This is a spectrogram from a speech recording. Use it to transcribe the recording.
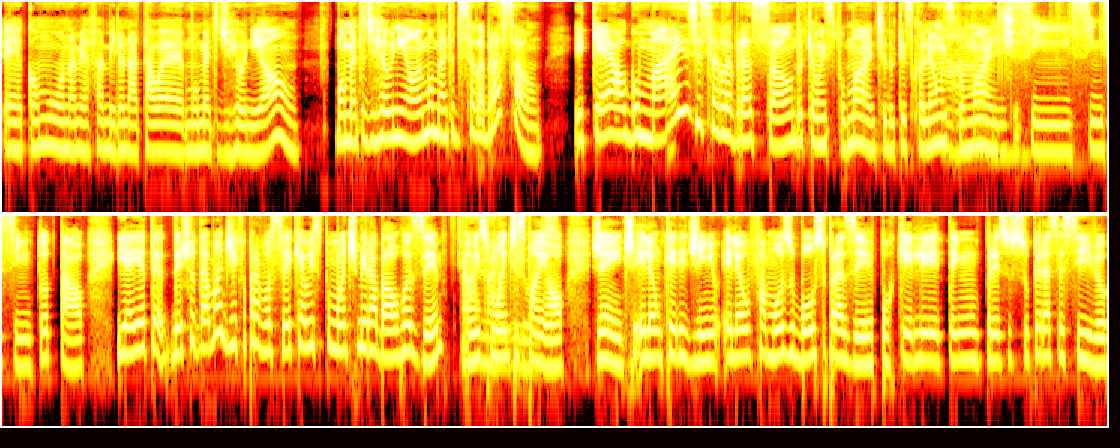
é, como na minha família o Natal é momento de reunião, momento de reunião é momento de celebração. E quer algo mais de celebração do que um espumante, do que escolher um Ai, espumante? Sim, sim, sim, total. E aí, até, deixa eu dar uma dica para você, que é o espumante Mirabal Rosé. É um espumante espanhol. Gente, ele é um queridinho. Ele é o famoso bolso prazer, porque ele tem um preço super acessível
